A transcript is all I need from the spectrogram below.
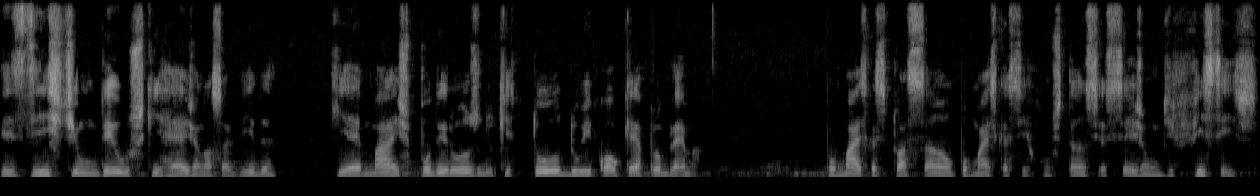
Existe um Deus que rege a nossa vida, que é mais poderoso do que todo e qualquer problema. Por mais que a situação, por mais que as circunstâncias sejam difíceis,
